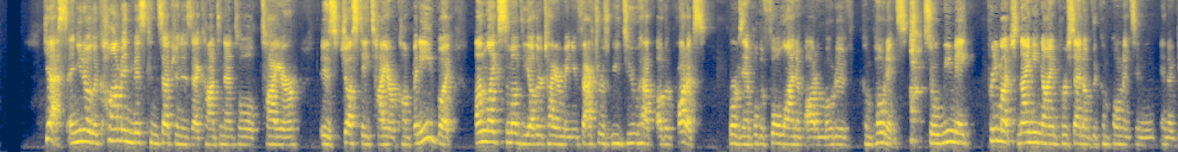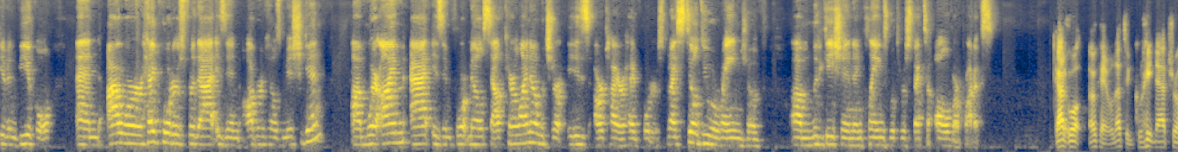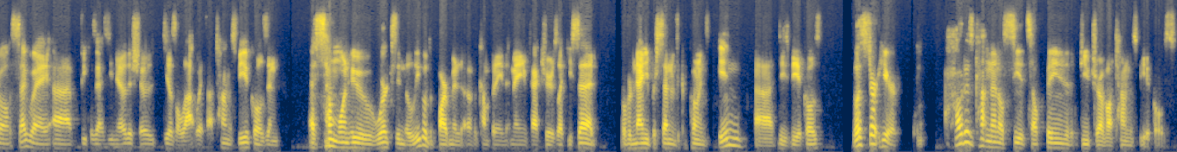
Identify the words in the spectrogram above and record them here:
Yes, and you know the common misconception is that Continental Tire is just a tire company, but unlike some of the other tire manufacturers, we do have other products. For example, the full line of automotive components. So we make pretty much 99% of the components in, in a given vehicle. And our headquarters for that is in Auburn Hills, Michigan. Um, where I'm at is in Fort Mill, South Carolina, which are, is our tire headquarters. But I still do a range of um, litigation and claims with respect to all of our products. Got it. Well, okay. Well, that's a great natural segue uh, because, as you know, the show deals a lot with autonomous vehicles. And as someone who works in the legal department of a company that manufactures, like you said, over 90% of the components in uh, these vehicles, let's start here how does Continental see itself fitting into the future of autonomous vehicles?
